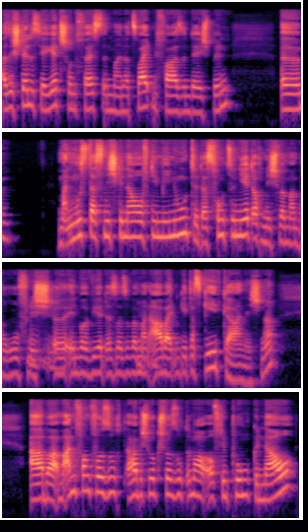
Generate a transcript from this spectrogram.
also ich stelle es ja jetzt schon fest in meiner zweiten Phase, in der ich bin, ähm, man muss das nicht genau auf die Minute. Das funktioniert auch nicht, wenn man beruflich mhm. äh, involviert ist. Also wenn man mhm. arbeiten geht, das geht gar nicht. Ne? Aber am Anfang versucht, habe ich wirklich versucht, immer auf den Punkt genau,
